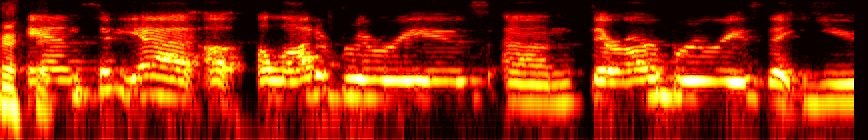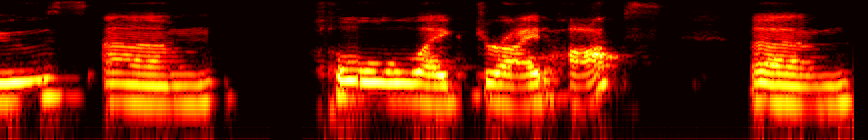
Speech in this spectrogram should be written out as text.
and so, yeah, a, a lot of breweries, um, there are breweries that use um, whole like dried hops. Um,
